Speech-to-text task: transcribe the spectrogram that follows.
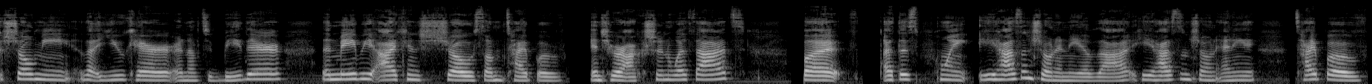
show me that you care enough to be there then maybe i can show some type of interaction with that. But at this point, he hasn't shown any of that. He hasn't shown any type of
